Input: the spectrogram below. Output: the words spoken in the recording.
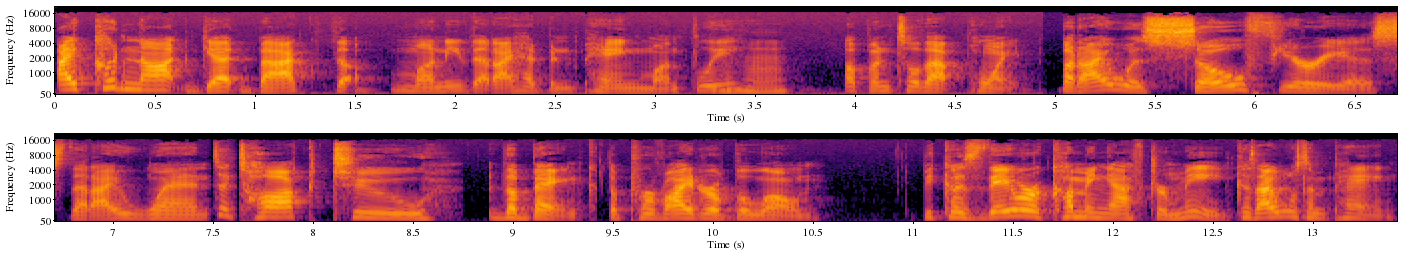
I could not get back the money that I had been paying monthly mm-hmm. up until that point. But I was so furious that I went to talk to the bank, the provider of the loan, because they were coming after me because I wasn't paying.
